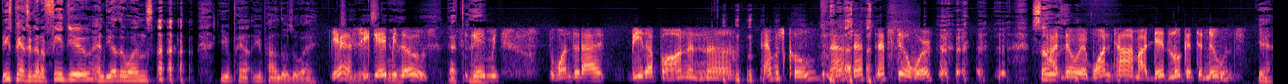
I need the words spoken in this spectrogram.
These pants are going to feed you, and the other ones, you pound, you pound those away. Yeah, She she gave me yeah. those. That- she gave me the ones that I beat up on, and uh, that was cool. That, that that still worked. So I know at one time I did look at the new ones. yeah.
